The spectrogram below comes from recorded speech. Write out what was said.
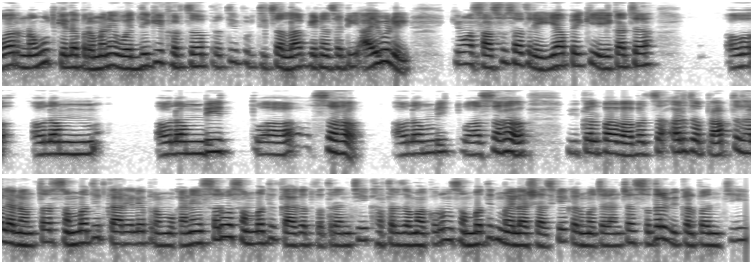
वर नमूद केल्याप्रमाणे वैद्यकीय खर्च प्रतिपूर्तीचा लाभ घेण्यासाठी आईवडील किंवा सासू सासरे यापैकी एकाच्या अव अवलंब अवलंबित्वासह अवलंबित्वासह विकल्पाबाबतचा अर्ज प्राप्त झाल्यानंतर संबंधित कार्यालय प्रमुखाने सर्व संबंधित कागदपत्रांची खातरजमा करून संबंधित महिला शासकीय कर्मचाऱ्यांच्या सदर विकल्पांची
